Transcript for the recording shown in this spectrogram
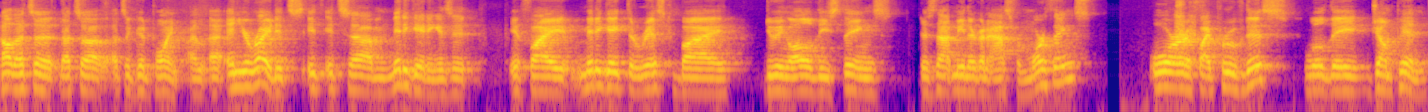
No, that's a that's a that's a good point, uh, and you're right. It's it, it's um, mitigating. Is it if I mitigate the risk by doing all of these things, does that mean they're going to ask for more things? Or if I prove this, will they jump in?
